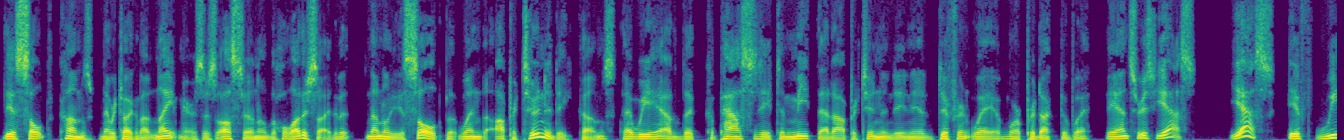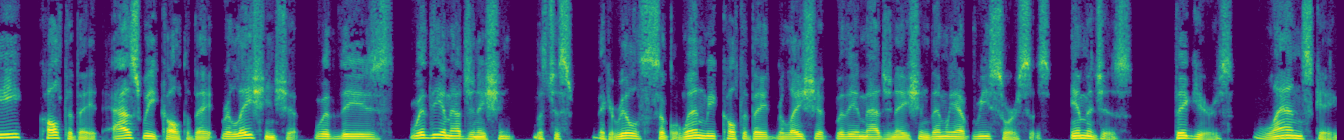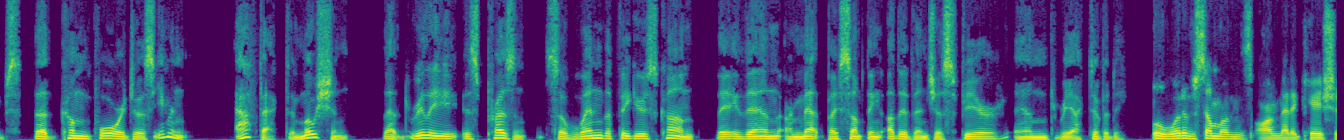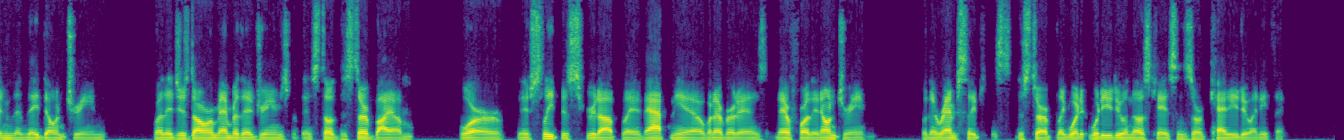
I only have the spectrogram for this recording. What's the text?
the assault comes, now we're talking about nightmares. There's also you know, the whole other side of it, not only the assault, but when the opportunity comes, that we have the capacity to meet that opportunity in a different way, a more productive way. The answer is yes. Yes, if we cultivate, as we cultivate relationship with these, with the imagination, let's just make it real simple. When we cultivate relationship with the imagination, then we have resources, images, figures, landscapes that come forward to us, even affect, emotion that really is present. So when the figures come, they then are met by something other than just fear and reactivity. Well, what if someone's on medication and they don't dream, or they just don't remember their dreams, but they're still disturbed by them, or their sleep is screwed up, they have apnea, or whatever it is, therefore they don't dream, or their REM sleep is disturbed? Like, what, what do you do in those cases, or can you do anything?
